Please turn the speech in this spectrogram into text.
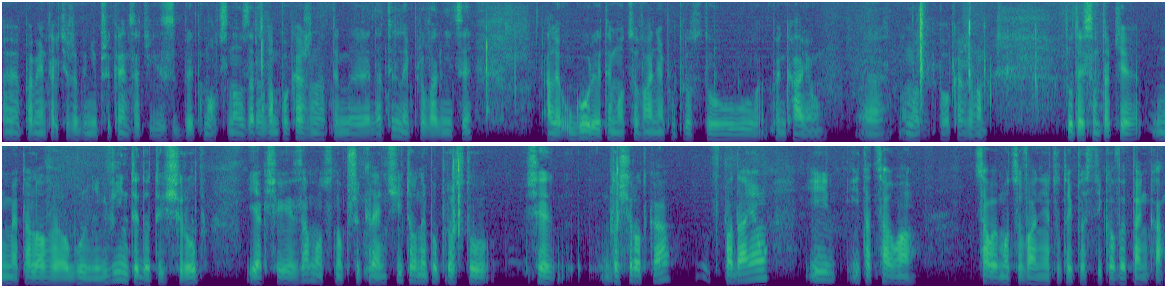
e, pamiętajcie, żeby nie przykręcać ich zbyt mocno. Zaraz Wam pokażę na, tym, e, na tylnej prowadnicy, ale u góry te mocowania po prostu pękają. E, No może pokażę Wam. Tutaj są takie metalowe ogólnie gwinty do tych śrub. Jak się je za mocno przykręci, to one po prostu się do środka wpadają i, i ta cała, całe mocowanie tutaj plastikowe pęka.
